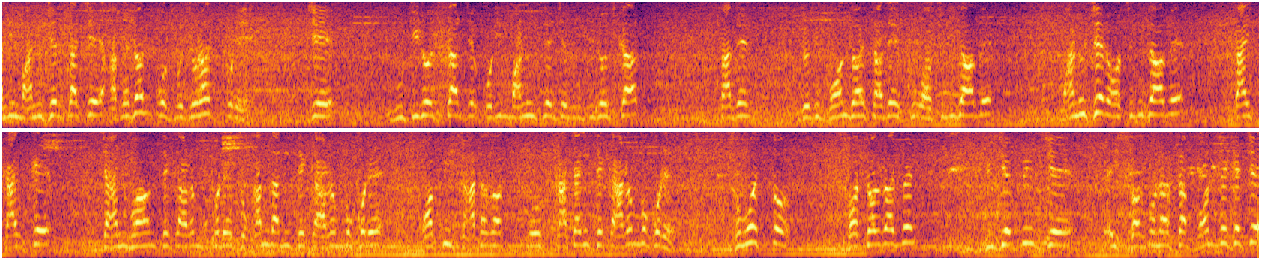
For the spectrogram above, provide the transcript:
আমি মানুষের কাছে আবেদন করব, জোরাত করে যে রুটি রোজগার, যে গরিব মানুষদের যে রুটি রোজগার, তাদের যদি বন্ধ হয় তাদের খুব অসুবিধা হবে, মানুষের অসুবিধা হবে। তাই কালকে যানবাহন থেকে আরম্ভ করে দোকানদারি থেকে আরম্ভ করে অফিস, আদালত, কোর্ট কাছারি থেকে আরম্ভ করে সমস্ত সচল রাখবেন। বিজেপির যে এই সর্বনাশা বন্ধ রেখেছে,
